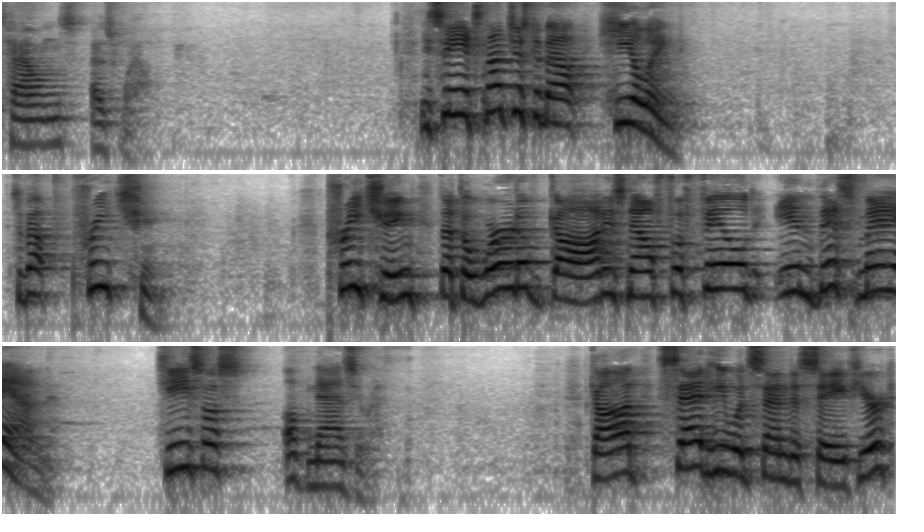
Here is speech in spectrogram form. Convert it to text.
towns as well. You see, it's not just about healing, it's about preaching. Preaching that the Word of God is now fulfilled in this man, Jesus of Nazareth. God said he would send a Savior,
